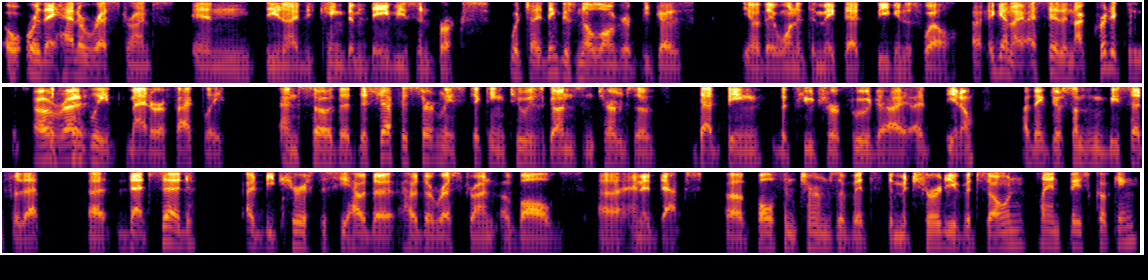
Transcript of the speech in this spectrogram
Or, or they had a restaurant in the United Kingdom, Davies and Brooks, which I think is no longer because you know they wanted to make that vegan as well. Uh, again, I, I, say that not critically, but, oh, right. simply matter of factly. And so the the chef is certainly sticking to his guns in terms of that being the future of food. I, I you know I think there's something to be said for that. Uh, that said, I'd be curious to see how the how the restaurant evolves uh, and adapts, uh, both in terms of its the maturity of its own plant based cooking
